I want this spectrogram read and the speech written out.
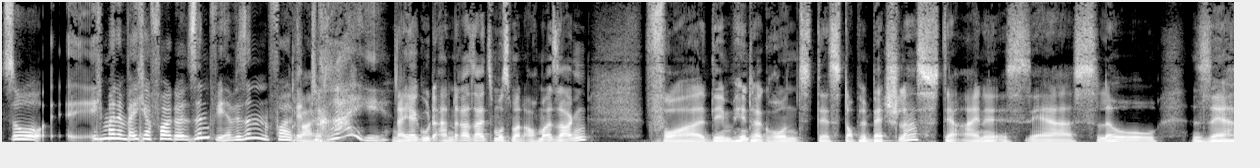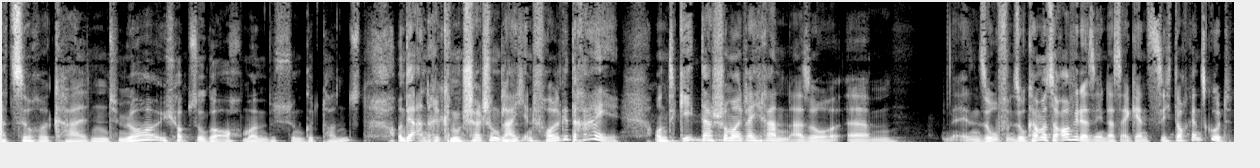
so, ich meine, in welcher Folge sind wir? Wir sind in Folge Drei. drei. Naja gut, andererseits muss man auch mal sagen, vor dem Hintergrund des Doppelbachelors, der eine ist sehr slow, sehr zurückhaltend. Ja, ich habe sogar auch mal ein bisschen getanzt. Und der andere knutscht halt schon gleich in Folge drei und geht da schon mal gleich ran. Also ähm, insofern, so kann man es doch auch wieder sehen. Das ergänzt sich doch ganz gut.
